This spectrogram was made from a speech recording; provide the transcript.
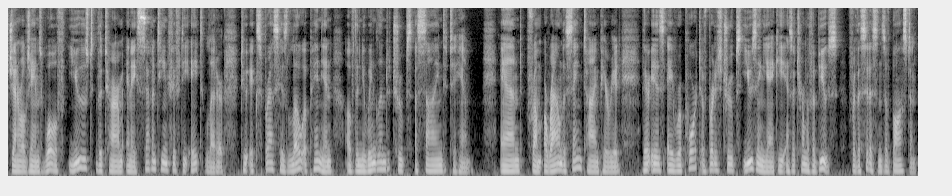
General James Wolfe used the term in a 1758 letter to express his low opinion of the New England troops assigned to him. And from around the same time period, there is a report of British troops using Yankee as a term of abuse for the citizens of Boston.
